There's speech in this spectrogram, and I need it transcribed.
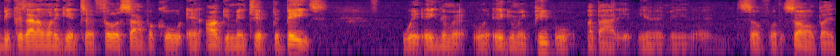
because I don't want to get into philosophical and argumentative debates with ignorant with ignorant people about it. You know what I mean? And so forth and so on. But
